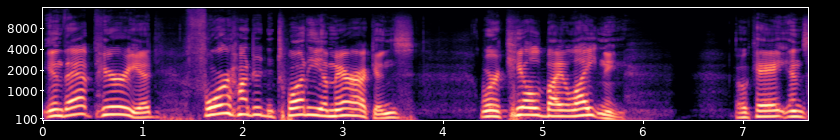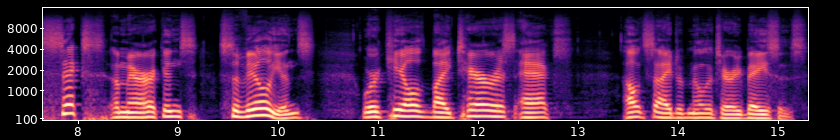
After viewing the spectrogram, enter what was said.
in that period, 420 Americans were killed by lightning. Okay, and six Americans, civilians, were killed by terrorist acts outside of military bases.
